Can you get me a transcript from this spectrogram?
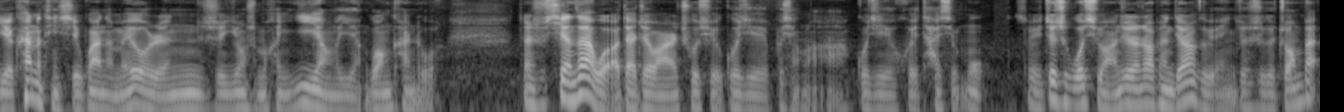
也看的挺习惯的，没有人是用什么很异样的眼光看着我。但是现在我要带这玩意儿出去，估计也不行了啊，估计会太醒目。所以这是我喜欢这张照片的第二个原因，就是一个装扮。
